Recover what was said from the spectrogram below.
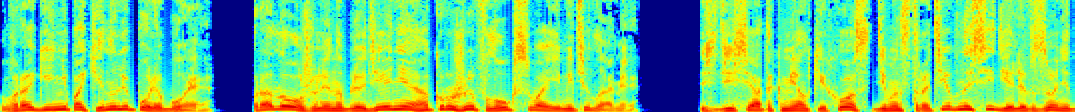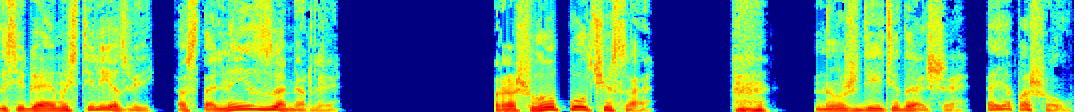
враги не покинули поле боя. Продолжили наблюдение, окружив лук своими телами. С десяток мелких ос демонстративно сидели в зоне досягаемости лезвий, остальные замерли. Прошло полчаса. «Ну, ждите дальше, а я пошел».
